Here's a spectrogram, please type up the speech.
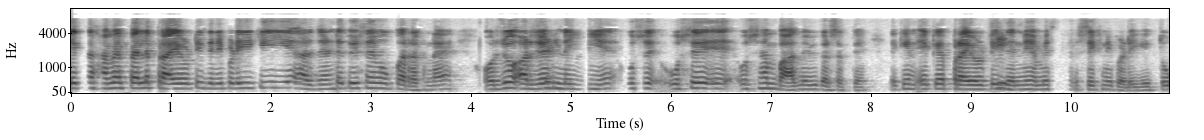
एक हमें पहले प्रायोरिटी देनी पड़ेगी कि ये अर्जेंट है तो इसे हमें ऊपर रखना है और जो अर्जेंट नहीं है उसे उसे उसे हम बाद में भी कर सकते हैं। लेकिन एक प्रायोरिटी देनी हमें सीखनी पड़ेगी। तो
